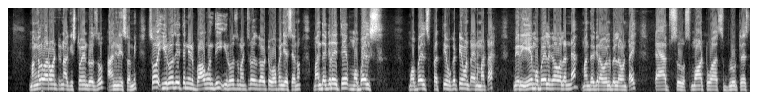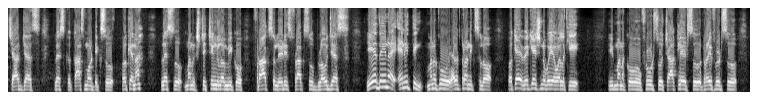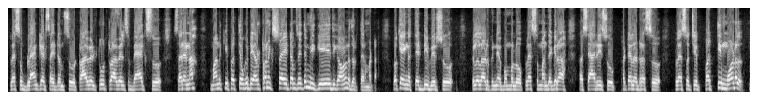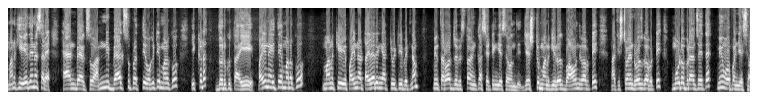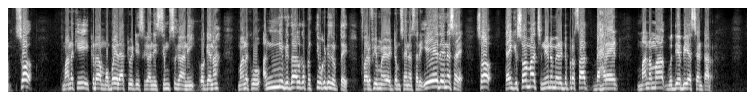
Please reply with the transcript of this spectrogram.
మంగళవారం అంటే నాకు ఇష్టమైన రోజు ఆంజనేయ స్వామి. సో ఈ రోజు అయితే నేను బాగుంది. ఈ రోజు మంచి రోజు కాబట్టి ఓపెన్ చేశాను. మన దగ్గర అయితే మొబైల్స్ మొబైల్స్ ప్రతి ఒక్కటి ఉంటాయన్నమాట. మీరు ఏ మొబైల్ కావాలన్నా మన దగ్గర అవైలబుల్లో ఉంటాయి. Tabs smart watch bluetooth chargers plus cosmetics ఓకేనా? ప్లస్ మనకు స్టిచ్చింగ్లో మీకు ఫ్రాక్స్ లేడీస్ ఫ్రాక్స్ బ్లౌజెస్ ఏదైనా ఎనీథింగ్ మనకు ఎలక్ట్రానిక్స్లో ఓకే? వెకేషన్ పోయే వాళ్ళకి ఈ మనకు fruits chocolates dry fruits plus blankets items travel to travels bags సరేనా? మనకి ప్రతి ఒక్కటి ఎలక్ట్రానిక్స్ ఐటమ్స్ అయితే మీకు ఏది కావాలో దొరుకుతాయి అనమాట ఓకే ఇంకా తెడ్డీ బీర్స్ పిల్లలు ఆడుకునే బొమ్మలు ప్లస్ మన దగ్గర శారీస్ పటేల డ్రెస్ ప్లస్ వచ్చి ప్రతి మోడల్. మనకి ఏదైనా సరే హ్యాండ్ బ్యాగ్స్ అన్ని బ్యాగ్స్ ప్రతి ఒక్కటి మనకు ఇక్కడ దొరుకుతాయి. పైన అయితే మనకు మనకి పైన టైలరింగ్ యాక్టివిటీ పెట్టినాం. మేము తర్వాత చూపిస్తాం. ఇంకా సెట్టింగ్ చేసే ఉంది. జస్ట్ మనకి ఈ రోజు బాగుంది కాబట్టి నాకు ఇష్టమైన రోజు కాబట్టి మూడో బ్రాంచ్ అయితే మేము ఓపెన్ చేసాం సో మనకి ఇక్కడ మొబైల్ యాక్టివిటీస్ కానీ సిమ్స్ కానీ ఓకేనా? మనకు అన్ని విధాలుగా ప్రతి ఒక్కటి దొరుకుతాయి. పర్ఫ్యూమ్ ఐటమ్స్ అయినా సరే ఏదైనా సరే. So thank you so much నేను మీ రెడ్డి ప్రసాద్ బెహ్రైన్ మనమ గుద్దేబియా సెంటర్.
